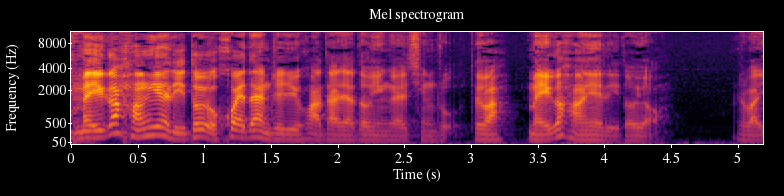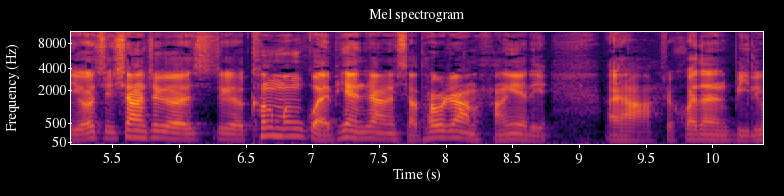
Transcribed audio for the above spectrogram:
每个行业里都有坏蛋，这句话大家都应该清楚，对吧？每个行业里都有，是吧？尤其像这个这个坑蒙拐骗这样的小偷这样的行业里，哎呀，这坏蛋比例，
